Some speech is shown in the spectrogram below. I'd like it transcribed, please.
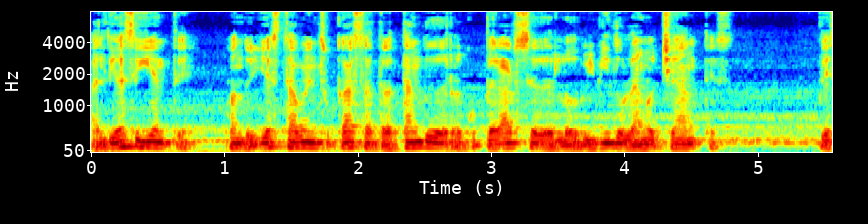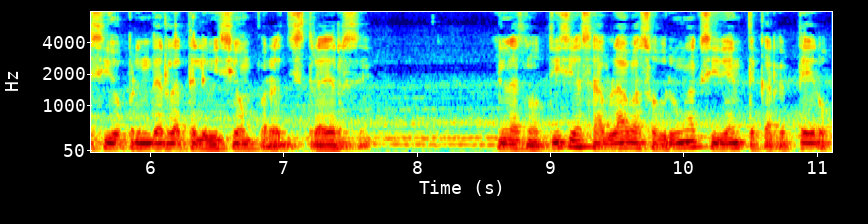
Al día siguiente, cuando ya estaba en su casa tratando de recuperarse de lo vivido la noche antes, decidió prender la televisión para distraerse. En las noticias hablaba sobre un accidente carretero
